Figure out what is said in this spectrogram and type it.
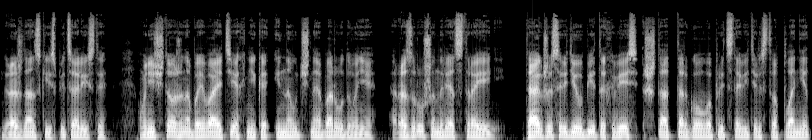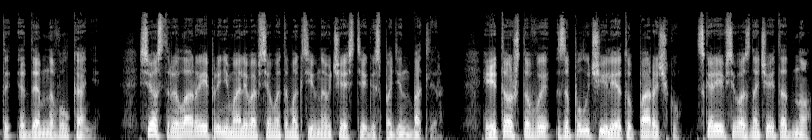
гражданские специалисты, уничтожена боевая техника и научное оборудование, разрушен ряд строений. Также среди убитых весь штат торгового представительства планеты Эдем на вулкане. Сестры Лоррей принимали во всем этом активное участие, господин Батлер. И то, что вы заполучили эту парочку, скорее всего, означает одно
